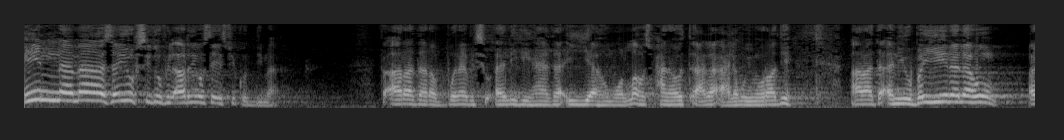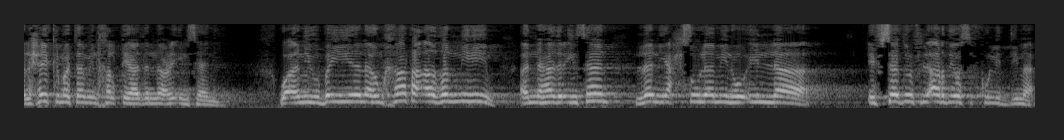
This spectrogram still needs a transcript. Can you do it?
إنما سيفسد في الأرض وسيسفك الدماء. فأراد ربنا بسؤاله هذا إياهم والله سبحانه وتعالى أعلم بمراده. أراد أن يبين لهم الحكمة من خلق هذا النوع الإنساني وأن يبين لهم خطأ ظنهم أن هذا الإنسان لن يحصل منه إلا إفساد في الأرض وسفك للدماء.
